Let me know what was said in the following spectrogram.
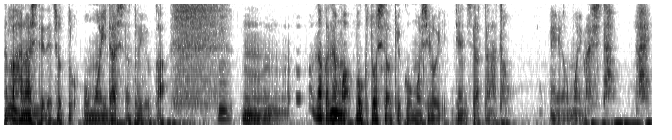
なんか話しててちょっと思い出したというか、うん。うん、なんかね、まあ僕としては結構面白い展示だったなと、えー思いました。はい。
